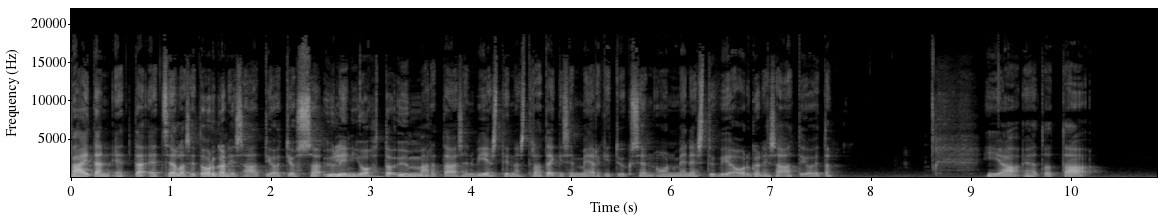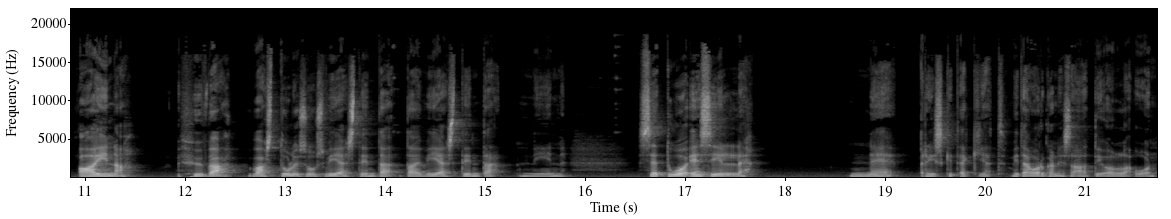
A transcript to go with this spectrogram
väitän, että, että sellaiset organisaatiot, jossa ylin johto ymmärtää sen viestinnän strategisen merkityksen, on menestyviä organisaatioita. Ja, ja tota, aina hyvä vastuullisuusviestintä tai viestintä, niin se tuo esille ne riskitekijät, mitä organisaatiolla on.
